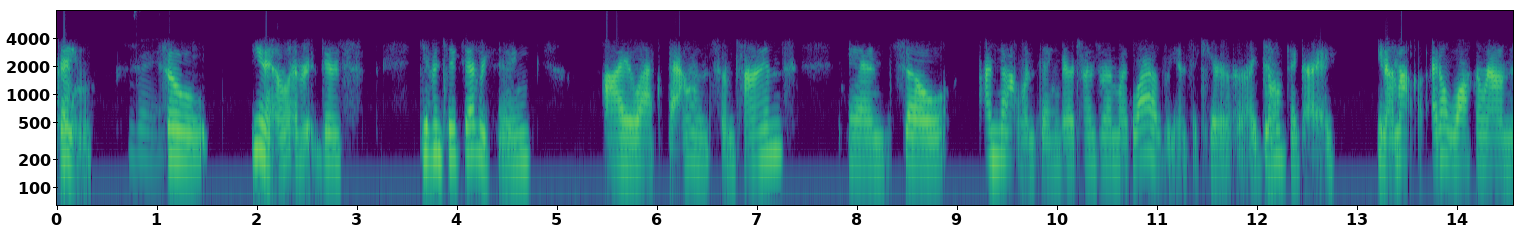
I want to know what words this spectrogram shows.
thing. right. So, you know, every, there's give and take to everything. I lack balance sometimes, And so I'm not one thing. There are times where I'm like wildly insecure or I don't think I you know, I'm not I don't walk around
